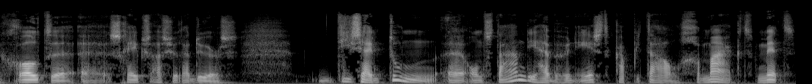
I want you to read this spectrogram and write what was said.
grote uh, scheepsassuradeurs die zijn toen uh, ontstaan. Die hebben hun eerste kapitaal gemaakt met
